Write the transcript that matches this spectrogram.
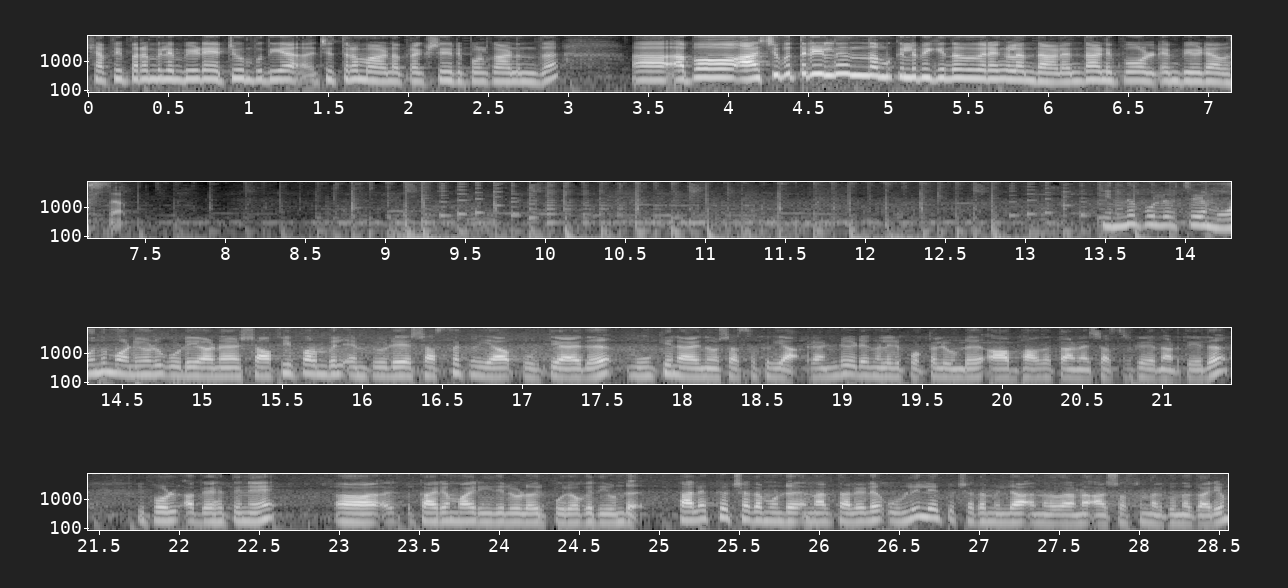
ഷഫി പറമ്പിലമ്പിയുടെ ഏറ്റവും പുതിയ ചിത്രമാണ് പ്രേക്ഷകർ ഇപ്പോൾ കാണുന്നത്. അപ്പോൾ അപ്പോ ആശുപത്രിയിൽ നിന്ന് നമുക്ക് ലഭിക്കുന്ന വിവരങ്ങൾ എന്താണ്? എന്താണ് ഇപ്പോൾ എം പിയുടെ അവസ്ഥ? ഇന്ന് പുലർച്ചെ മൂന്ന് മണിയോട് കൂടിയാണ് ഷാഫി പറമ്പിൽ എം പിയുടെ ശസ്ത്രക്രിയ പൂർത്തിയായത്. മൂക്കിനായിരുന്നു ശസ്ത്രക്രിയ. രണ്ടിടങ്ങളിൽ പൊട്ടലുണ്ട്. ആ ഭാഗത്താണ് ശസ്ത്രക്രിയ നടത്തിയത്. ഇപ്പോൾ അദ്ദേഹത്തിന് കാര്യമായ രീതിയിലുള്ള ഒരു പുരോഗതിയുണ്ട്. തലക്ക് ക്ഷതമുണ്ട് എന്നാൽ തലയുടെ ഉള്ളിലേക്ക് ക്ഷതമില്ല എന്നതാണ് ആശ്വാസം നൽകുന്ന കാര്യം.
